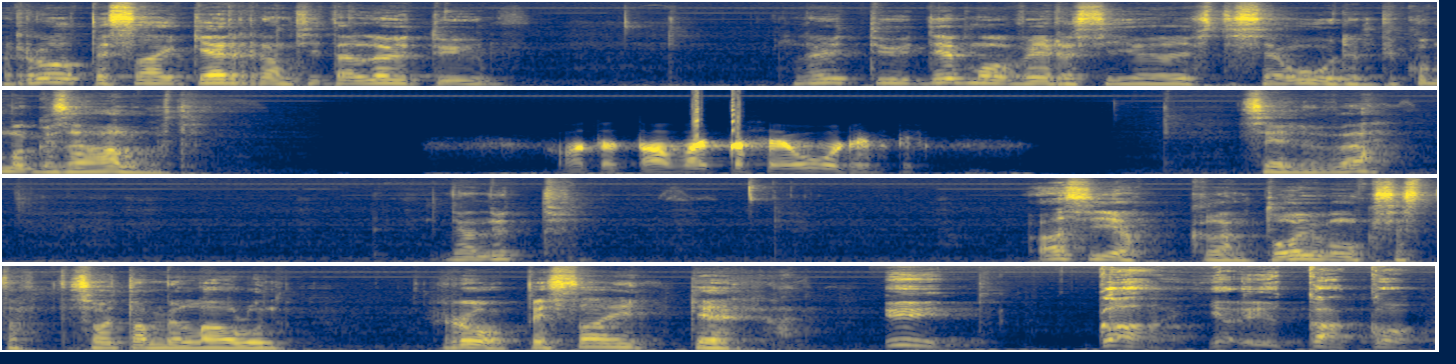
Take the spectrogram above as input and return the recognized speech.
Roope sai kerran, sitä löytyy, löytyy demoversio, josta se uudempi. Kummanko sä haluat? Otetaan vaikka se uudempi. Selvä. Ja nyt asiakkaan toivomuksesta soitamme laulun Roope sai kerran. Ykka ja ykkakko.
